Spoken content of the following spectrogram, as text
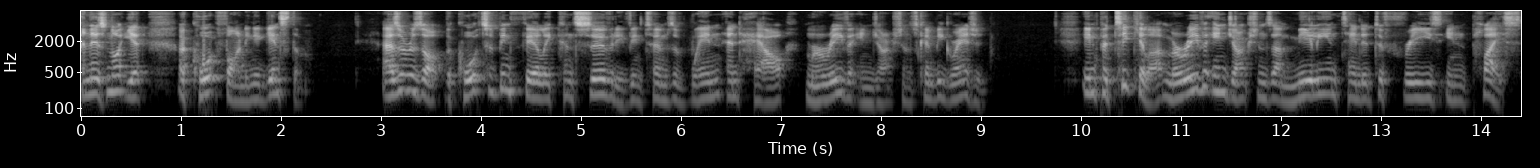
And there's not yet a court finding against them. As a result, the courts have been fairly conservative in terms of when and how Mareva injunctions can be granted. In particular, Mareva injunctions are merely intended to freeze in place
